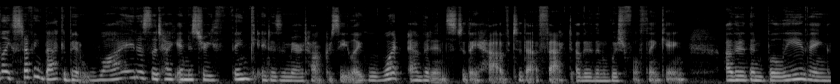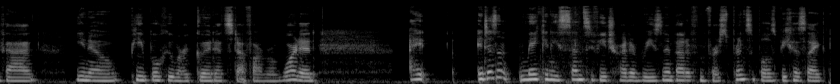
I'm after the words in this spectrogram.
like stepping back a bit why does the tech industry think it is a meritocracy? Like what evidence do they have to that fact other than wishful thinking? Other than believing that you know people who are good at stuff are rewarded? I it doesn't make any sense if you try to reason about it from first principles because like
